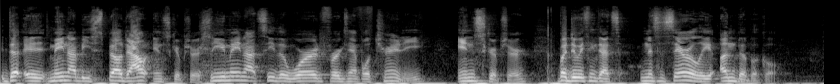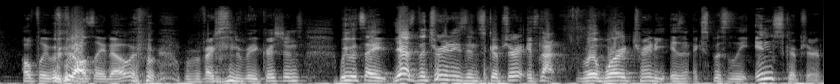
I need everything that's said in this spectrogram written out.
it, do- it may not be spelled out in Scripture. So you may not see the word, for example, Trinity in Scripture. But do we think that's necessarily unbiblical? Hopefully, we would all say no. If we're professing to be Christians. We would say yes, the Trinity is in Scripture. It's not the word Trinity isn't explicitly in Scripture,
